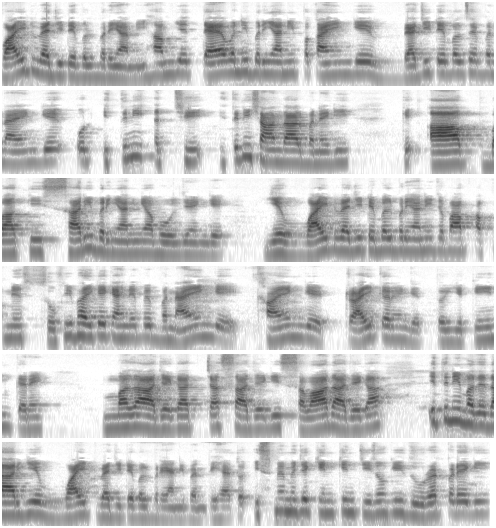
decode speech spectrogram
वाइट वेजिटेबल बिरयानी। हम ये तय वाली बिरयानी पकाएँगे वेजिटेबल से बनाएँगे और इतनी अच्छी, इतनी शानदार बनेगी कि आप बाकी सारी बिरयानियाँ भूल जाएँगे। ये वाइट वेजिटेबल बिरयानी जब आप अपने सूफी भाई के कहने पर बनाएँगे, खाएँगे ट्राई करेंगे तो यकीन करें मज़ा आ जाएगा, चस आ जाएगी, स्वाद आ जाएगा। इतनी मज़ेदार ये वाइट वेजिटेबल बिरयानी बनती है। तो इसमें मुझे किन किन चीज़ों की ज़रूरत पड़ेगी?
